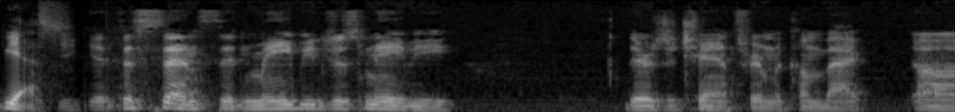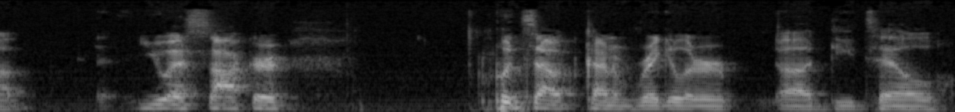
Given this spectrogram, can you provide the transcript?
yes, you get the sense that maybe, just maybe, there's a chance for him to come back. U.S. Uh, soccer puts out kind of regular uh, detail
